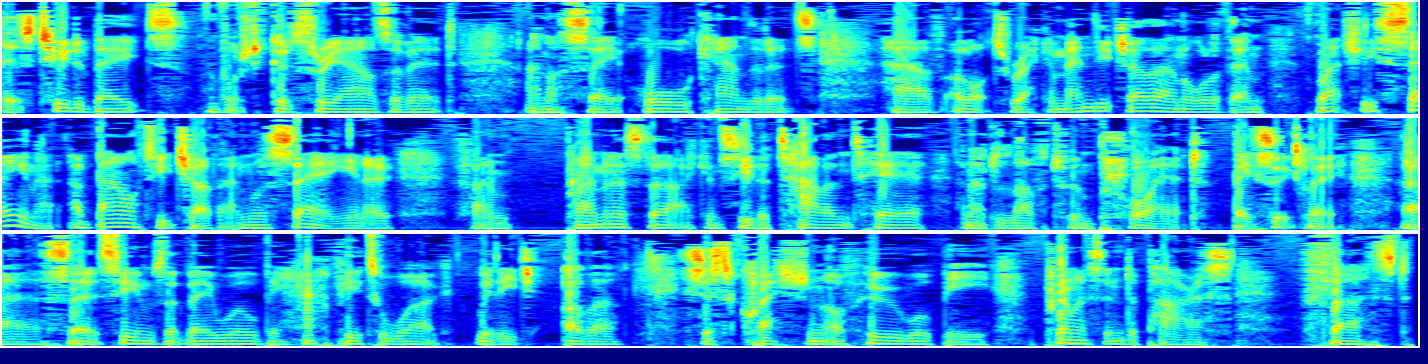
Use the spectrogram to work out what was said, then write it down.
There's two debates. I've watched a good three hours of it. I must say, all candidates have a lot to recommend each other, and all of them were actually saying that about each other and were saying, you know, if I'm Prime Minister, I can see the talent here, and I'd love to employ it, basically. Uh, so it seems that they will be happy to work with each other. It's just a question of who will be Primus inter pares first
